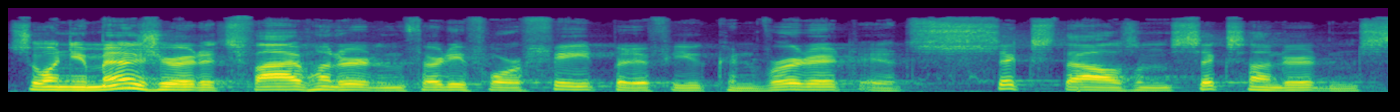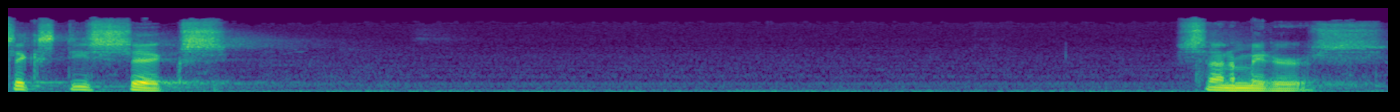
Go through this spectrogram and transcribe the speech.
So when you measure it, it's 534 feet, but if you convert it, it's 6,666 centimeters.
